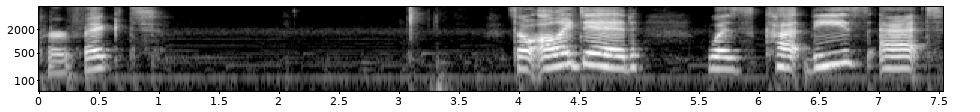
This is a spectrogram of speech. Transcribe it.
Perfect. So all I did was cut these at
